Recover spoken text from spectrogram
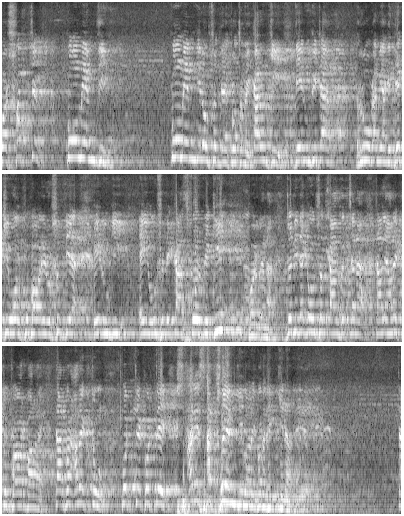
পর সবচেয়ে কম এমজি কম এমজির ওষুধ দেয় প্রথমে। কারণ কি? যে রুগীটার রোগ আমি আগে দেখি, অল্প পাওয়ারের ওষুধ দিয়ে এই রুগী এই ঔষধে কাজ করবে কি? করবে না। যদি দেখে ঔষধ কাজ হচ্ছে না, তাহলে আরেকটু পাওয়ার বাড়ায়। তারপর আরেকটু করতে করতে সাড়ে সাতশো এমজি বাড়ে, কথা ঠিক কিনা? তা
